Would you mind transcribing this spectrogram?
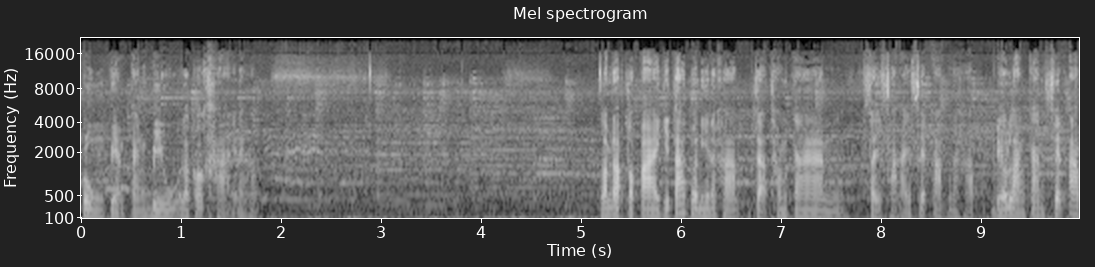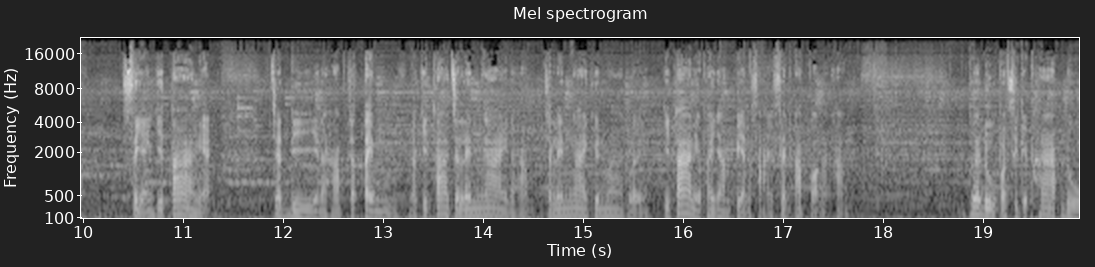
ปรุงเปลี่ยนแปลงบิวแล้วก็ขายนะครับลำดับต่อไปกีตาร์ตัวนี้นะครับ จะทำการใส่สายเซตอัพนะครับ เดี๋ยวหลังการเซตอัพเสียงกีตาร์เนี่ยจะดีนะครับ จะเต็มและกีตาร์จะเล่นง่ายนะครับ จะเล่นง่ายขึ้นมากเลยกีตาร์เนี่ยพยายามเปลี่ยนสายเซตอัพก่อนนะครับ เพื่อดูประสิทธิภาพดู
